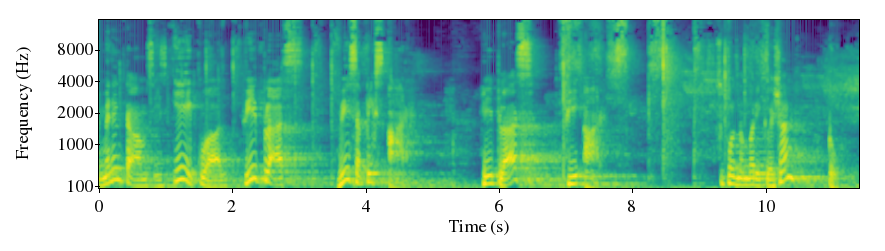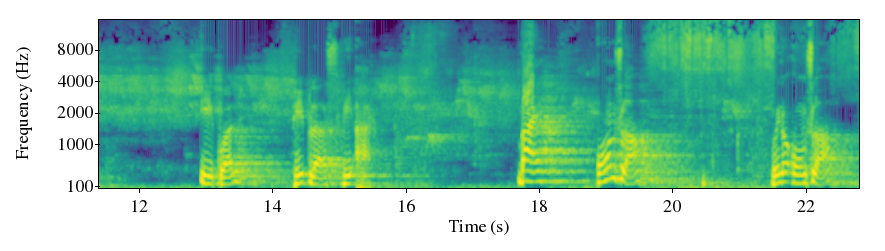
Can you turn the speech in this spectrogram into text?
remaining terms is e equal v plus V suffix R. V plus VR. Suppose number equation 2. E equal V plus VR. By Ohm's law, we know Ohm's law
